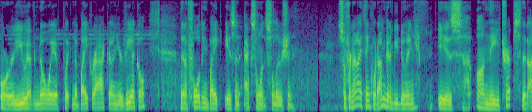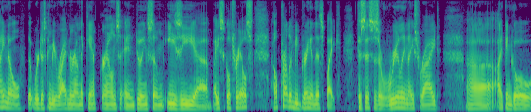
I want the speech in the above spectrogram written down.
or you have no way of putting a bike rack on your vehicle, then a folding bike is an excellent solution. So for now, I think what I'm going to be doing is on the trips that I know that we're just going to be riding around the campgrounds and doing some easy uh, bicycle trails, I'll probably be bringing this bike because this is a really nice ride. Uh, I can go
